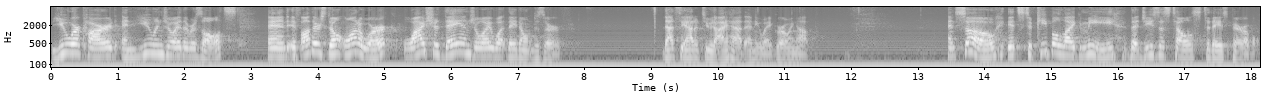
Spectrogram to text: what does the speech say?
You work hard and you enjoy the results. And if others don't want to work, why should they enjoy what they don't deserve? That's the attitude I had anyway, growing up. And so, it's to people like me that Jesus tells today's parable.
